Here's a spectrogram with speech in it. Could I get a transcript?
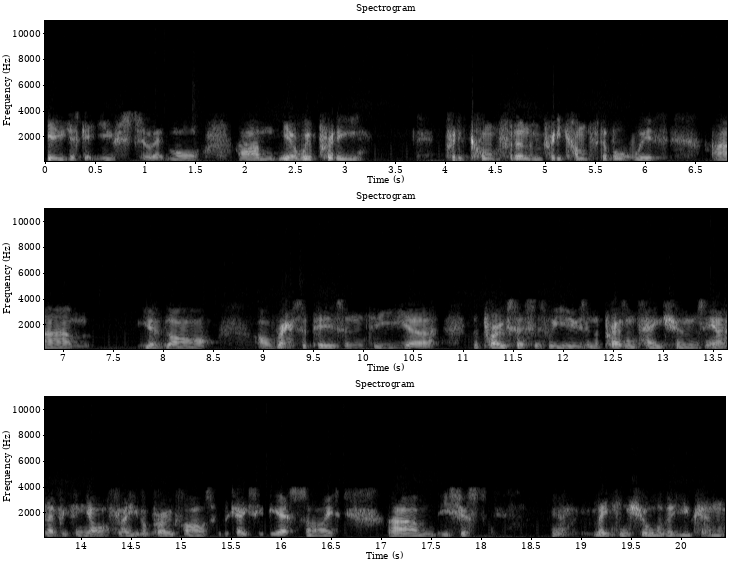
you, know, you just get used to it more. Um, you know, we're pretty pretty confident and pretty comfortable with, um, you know, our our recipes and the uh, the processes we use and the presentations, you know, and everything, you know, our flavour profiles for the KCBS side. Um, it's just, you know, making sure that you can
